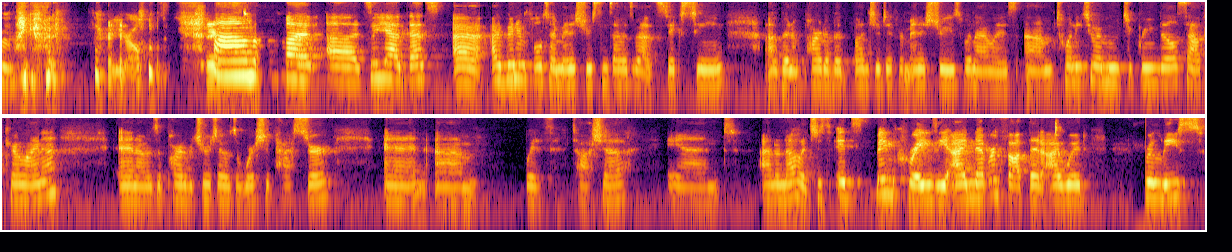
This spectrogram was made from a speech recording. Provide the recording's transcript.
of like a 30 year old. sure. um, but uh, so yeah, that's, uh, I've been in full time ministry since I was about 16. I've been a part of a bunch of different ministries. When I was um, 22, I moved to Greenville, South Carolina, and I was a part of a church. I was a worship pastor, and um, with Tasha and I don't know. It's just it's been crazy. I never thought that I would release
